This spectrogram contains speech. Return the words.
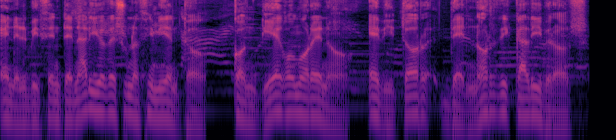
en el bicentenario de su nacimiento, con Diego Moreno, editor de Nórdica Libros.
